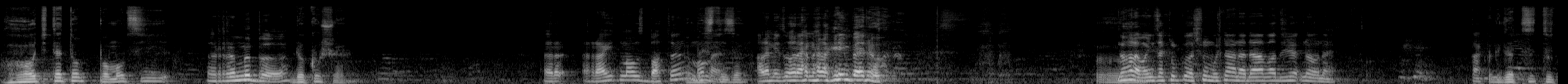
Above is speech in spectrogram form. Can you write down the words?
hoďte to pomocí RMB, do koše. R- right mouse button? Abyste Moment. za- Ale my to hrajeme na gamepadu. No hele, oni za chvilku začnou možná nadávat, že... No ne. Tak, Kde to, to,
